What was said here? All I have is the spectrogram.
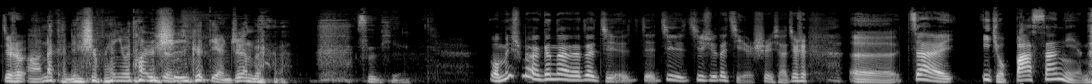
就是啊，那肯定是不一样，因为当时是一个点阵的 字体。我为什么要跟大家再解继继继续再解释一下？就是呃，在一九八三年的。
